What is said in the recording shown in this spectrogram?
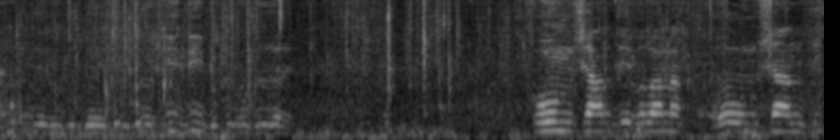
ওম শান্তি বলা ओम शांति बोलाना ओम शांति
